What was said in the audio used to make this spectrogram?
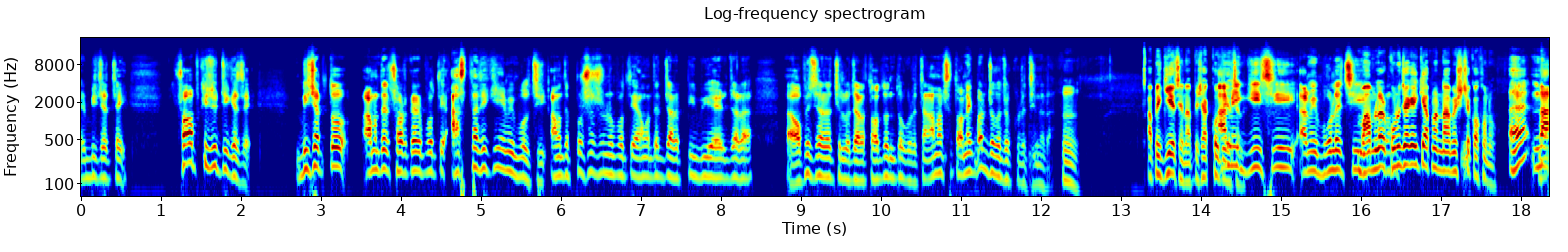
এর বিচার চাই। সব কিছু ঠিক আছে। বিচার তো আমাদের সরকারের প্রতি আস্থা রেখেই আমি বলছি। আমাদের প্রশাসনের প্রতি, আমাদের যারা পিবিআইয়ের যারা অফিসাররা ছিল, যারা তদন্ত করেছেন, আমার সাথে অনেকবার যোগাযোগ করেছেন এরা। আপনি গিয়েছেন আপনি সাক্ষ্য আমি দিয়েছেন। গিয়েছি আমি বলেছি। মামলার কোনো জায়গায় কি আপনার নাম এসেছে কখনো? হ্যাঁ না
